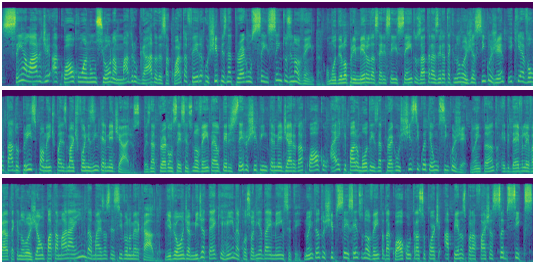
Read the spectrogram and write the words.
Sem alarde, a Qualcomm anunciou na madrugada dessa quarta-feira o chip Snapdragon 690, o modelo primeiro da série 600 a trazer a tecnologia 5G e que é voltado principalmente para smartphones intermediários. O Snapdragon 690 é o terceiro chip intermediário da Qualcomm a equipar o modem Snapdragon X51 5G. No entanto, ele deve levar a tecnologia a um patamar ainda mais acessível no mercado, nível onde a MediaTek reina com a sua linha Dimensity. No entanto, o chip 690 da Qualcomm traz suporte suporte apenas para a faixa sub-6,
